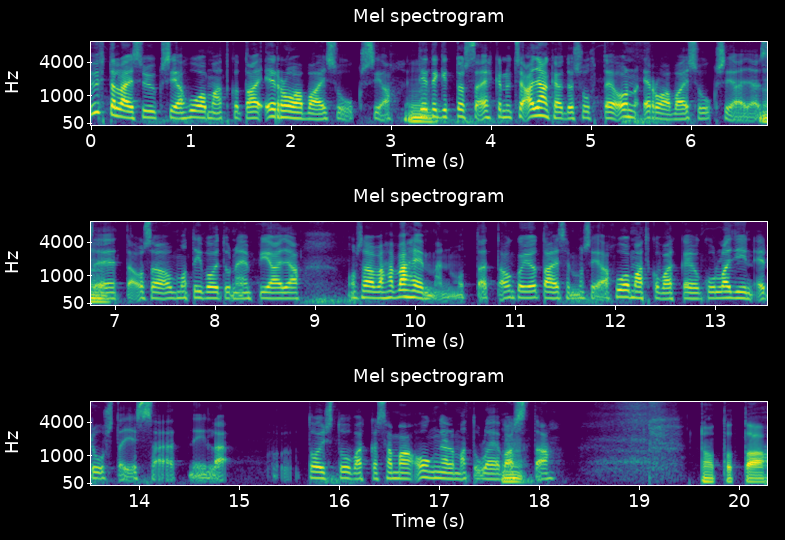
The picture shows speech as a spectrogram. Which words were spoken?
yhtäläisyyksiä, huomaatko, tai eroavaisuuksia? Mm. Tietenkin tuossa ehkä nyt se ajankäytön suhteen on eroavaisuuksia ja mm. se, että osa on motivoituneempia ja osa vähän vähemmän, mutta että onko jotain semmoisia, huomaatko vaikka jonkun lajin edustajissa, että niillä toistuu vaikka sama ongelma tulee vastaan? Mm. No tota,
